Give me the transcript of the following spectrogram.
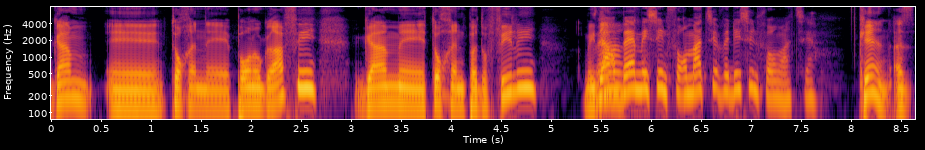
גם אה, תוכן אה, פורנוגרפי, גם אה, תוכן פדופילי. מידע... והרבה מיסאינפורמציה ודיסאינפורמציה. כן, אז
